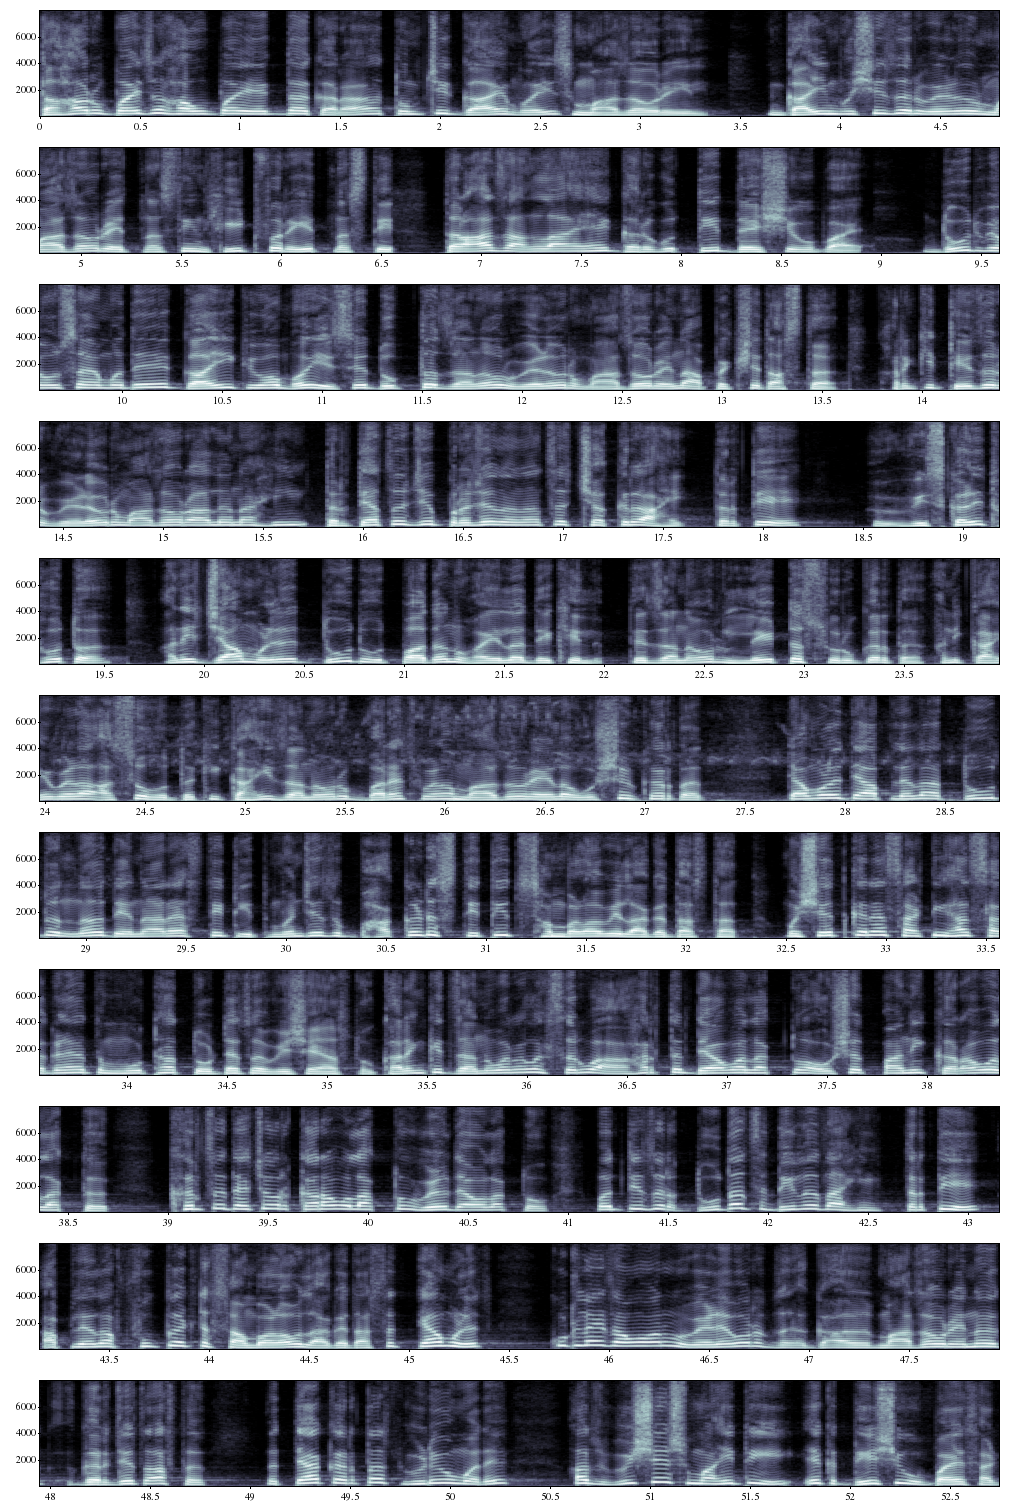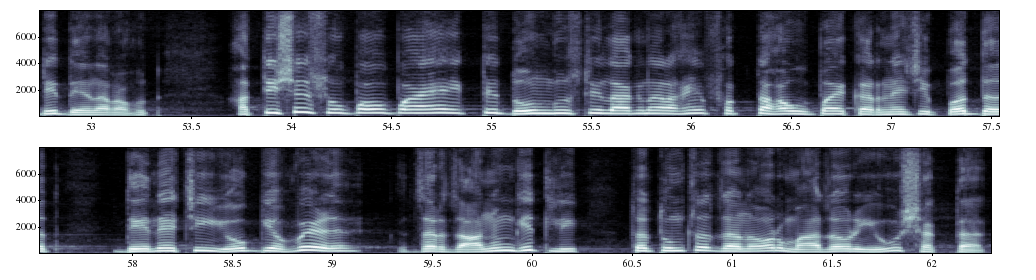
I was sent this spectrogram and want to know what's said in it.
दहा रुपयाचा हा उपाय एकदा करा तुमची गाय म्हैस माझावर येईल. गाई म्हशी जर वेळेवर माझावर येत नसतील हीटवर येत नसतील तर आज आणला आहे घरगुती देशी उपाय. दूध व्यवसायामध्ये गाई किंवा म्हैस हे दुप्त जनावर वेळेवर माझावर येणं अपेक्षित असतं. कारण की ते जर वेळेवर माझावर आलं नाही तर त्याचं जे प्रजननाचं चक्र आहे तर ते विस्कळीत होतं आणि ज्यामुळे दूध उत्पादन व्हायला देखील ते जनावर लेटच सुरू करतं. आणि काही वेळा असं होतं की काही जनावर बऱ्याच वेळा माझावर यायला उशीर करतात त्यामुळे ते आपल्याला दूध न देणाऱ्या स्थितीत म्हणजेच भाकड स्थितीत सांभाळावे लागत असतात. मग शेतकऱ्यासाठी हा सगळ्यात मोठा तोट्याचा विषय असतो. कारण की जनावराला सर्व आहार तर द्यावा लागतो औषध पाणी करावं लागतं खर्च त्याच्यावर करावा लागतो वेळ द्यावा लागतो. पण ते जर दूधच दिलं नाही तर ते आपल्याला फुकट सांभाळावं लागत असतं. त्यामुळेच कुठल्याही जनावर वेळेवर माझावर येणं गरजेचं असतं. तर त्याकरताच व्हिडिओमध्ये आज विशेष माहिती एक देशी उपायासाठी देणार आहोत. अतिशय सोपा उपाय आहे. एक ते दोन गोष्टी लागणार आहे. फक्त हा उपाय करण्याची पद्धत देण्याची योग्य वेळ जर जाणून घेतली तर तुमचं जनावर माझावर येऊ शकतात.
